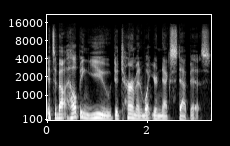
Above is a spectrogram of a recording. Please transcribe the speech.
It's about helping you determine what your next step is.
